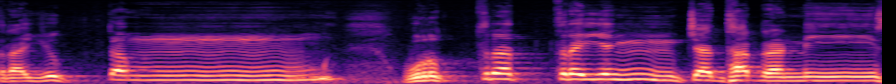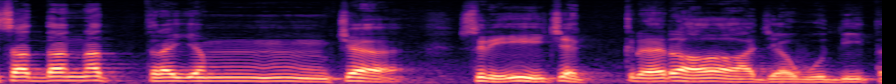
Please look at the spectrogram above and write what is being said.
వృత్రయుక్తం వృత్రత్రయం చ ధరణీ సదనత్రయం చ శ్రీచక్రరాజ ఉదిత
